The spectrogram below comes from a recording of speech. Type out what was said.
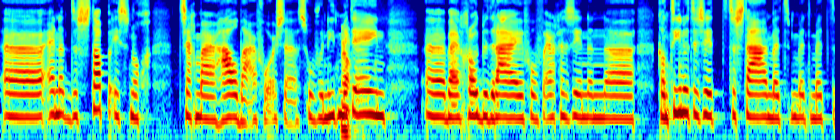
eh, en de stap is nog, zeg maar, haalbaar voor ze. Ze hoeven niet Ja. meteen eh, bij een groot bedrijf of ergens in een kantine te zitten te staan met, met, met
